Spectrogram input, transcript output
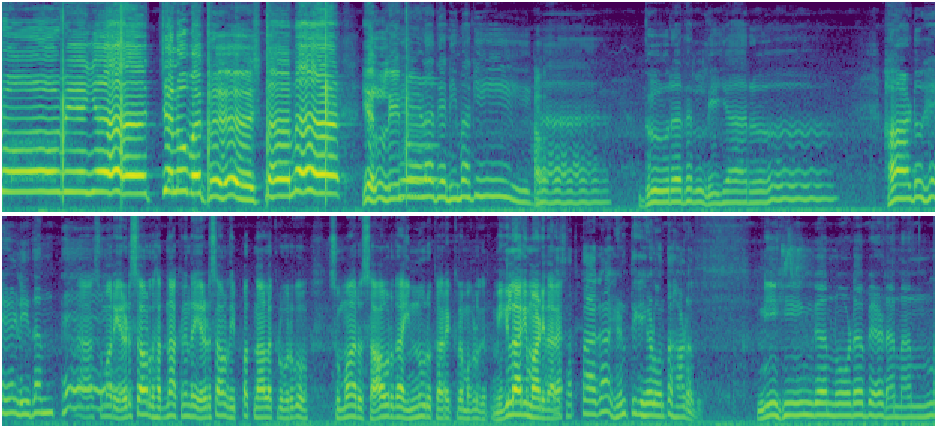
ಗೋವಿಯ ಚೆಲುವ ಕೃಷ್ಣನ ಎಲ್ಲಿ ನೋಡದೆ ನಿಮಗೀಗ ದೂರದಲ್ಲಿ ಯಾರೋ ಹಾಡು ಹೇಳಿದಂತೆ. ಸುಮಾರು ಎರಡು ಸಾವಿರದ ಹದಿನಾಲ್ಕರಿಂದ ಎರಡು ಸಾವಿರದ ಇಪ್ಪತ್ನಾಲ್ಕರವರೆಗೂ ಸುಮಾರು ಸಾವಿರದ ಇನ್ನೂರು ಕಾರ್ಯಕ್ರಮಗಳು ಮಿಗಿಲಾಗಿ ಮಾಡಿದ್ದಾರೆ. ಸತ್ತಾಗ ಹೆಂಡತಿಗೆ ಹೇಳುವಂತ ಹಾಡದು. ನೀ ಹಿಂಗ ನೋಡಬೇಡ ನನ್ನ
